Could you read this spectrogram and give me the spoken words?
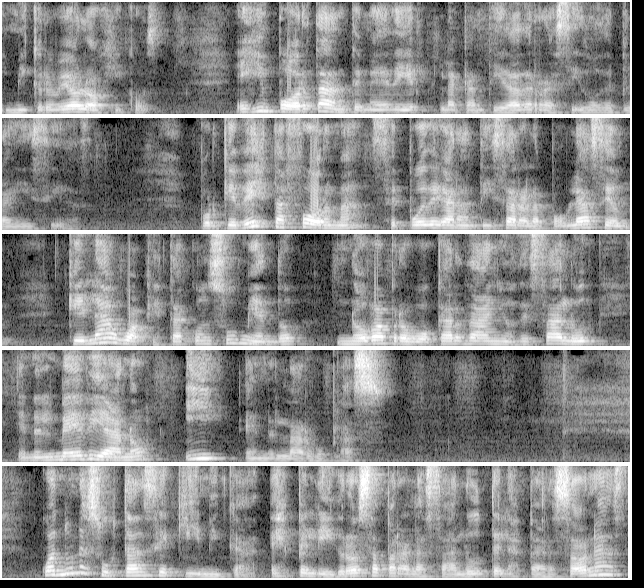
y microbiológicos, es importante medir la cantidad de residuos de plaguicidas, porque de esta forma se puede garantizar a la población que el agua que está consumiendo no va a provocar daños de salud en el mediano y en el largo plazo. Cuando una sustancia química es peligrosa para la salud de las personas,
